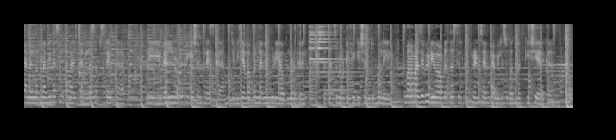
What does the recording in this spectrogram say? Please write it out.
चॅनलवर नवीन असेल तर माझ्या चॅनलला सबस्क्राईब करा आणि बेल नोटिफिकेशन प्रेस करा. म्हणजे मी जेव्हा पण नवीन व्हिडिओ अपलोड करेल तर त्याचं नोटिफिकेशन तुम्हाला येईल. तुम्हाला माझे व्हिडिओ आवडत असतील तर फ्रेंड्स अँड फॅमिलीसोबत नक्की शेअर करा.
